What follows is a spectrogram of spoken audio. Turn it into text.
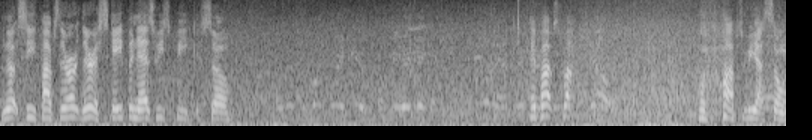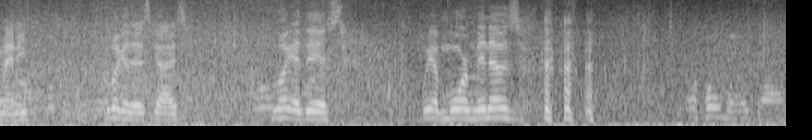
in. No, see, Pops, they're, they're escaping as we speak, so. Oh. Hey, Pops, Pops. Oh, Pops, we got so many. Look at this, guys. Look at this. We have more minnows. Oh my gosh.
